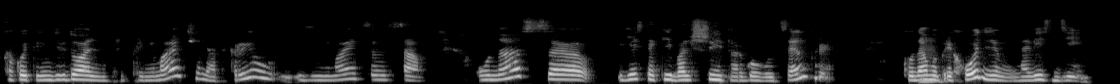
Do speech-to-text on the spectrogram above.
какой-то индивидуальный предприниматель открыл и занимается сам. У нас э, есть такие большие торговые центры, куда mm-hmm. мы приходим на весь день.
